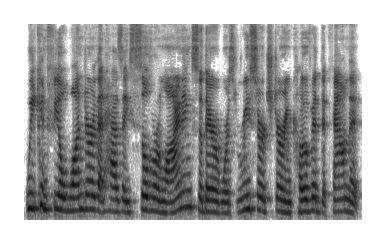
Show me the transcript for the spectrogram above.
We can feel wonder that has a silver lining. So there was research during COVID that found that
